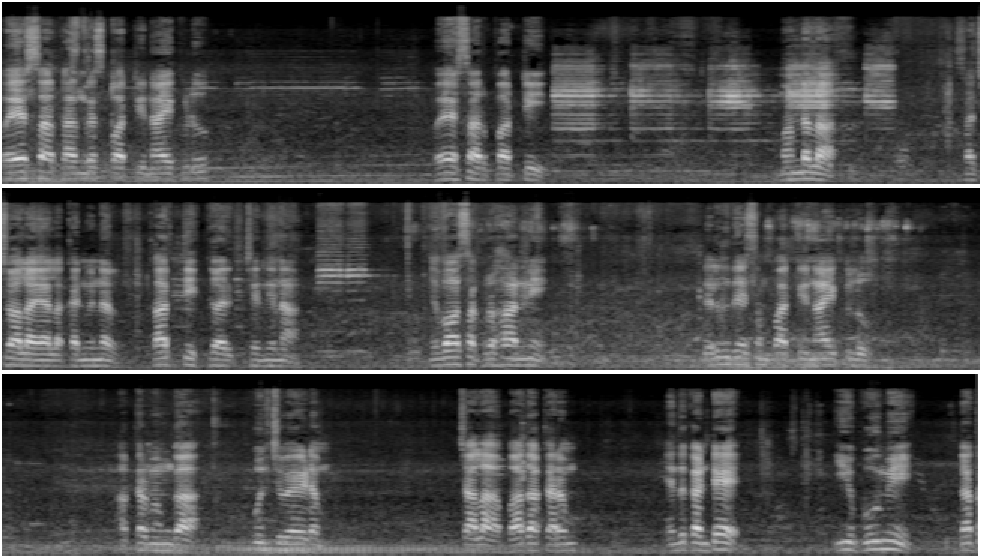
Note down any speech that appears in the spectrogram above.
వైఎస్ఆర్ కాంగ్రెస్ పార్టీ నాయకుడు వైఎస్ఆర్ పార్టీ మండల సచివాలయాల కన్వీనర్ కార్తీక్ గారికి చెందిన నివాస గృహాన్ని తెలుగుదేశం పార్టీ నాయకులు అక్రమంగా కూల్చివేయడం చాలా బాధాకరం. ఎందుకంటే ఈ భూమి గత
